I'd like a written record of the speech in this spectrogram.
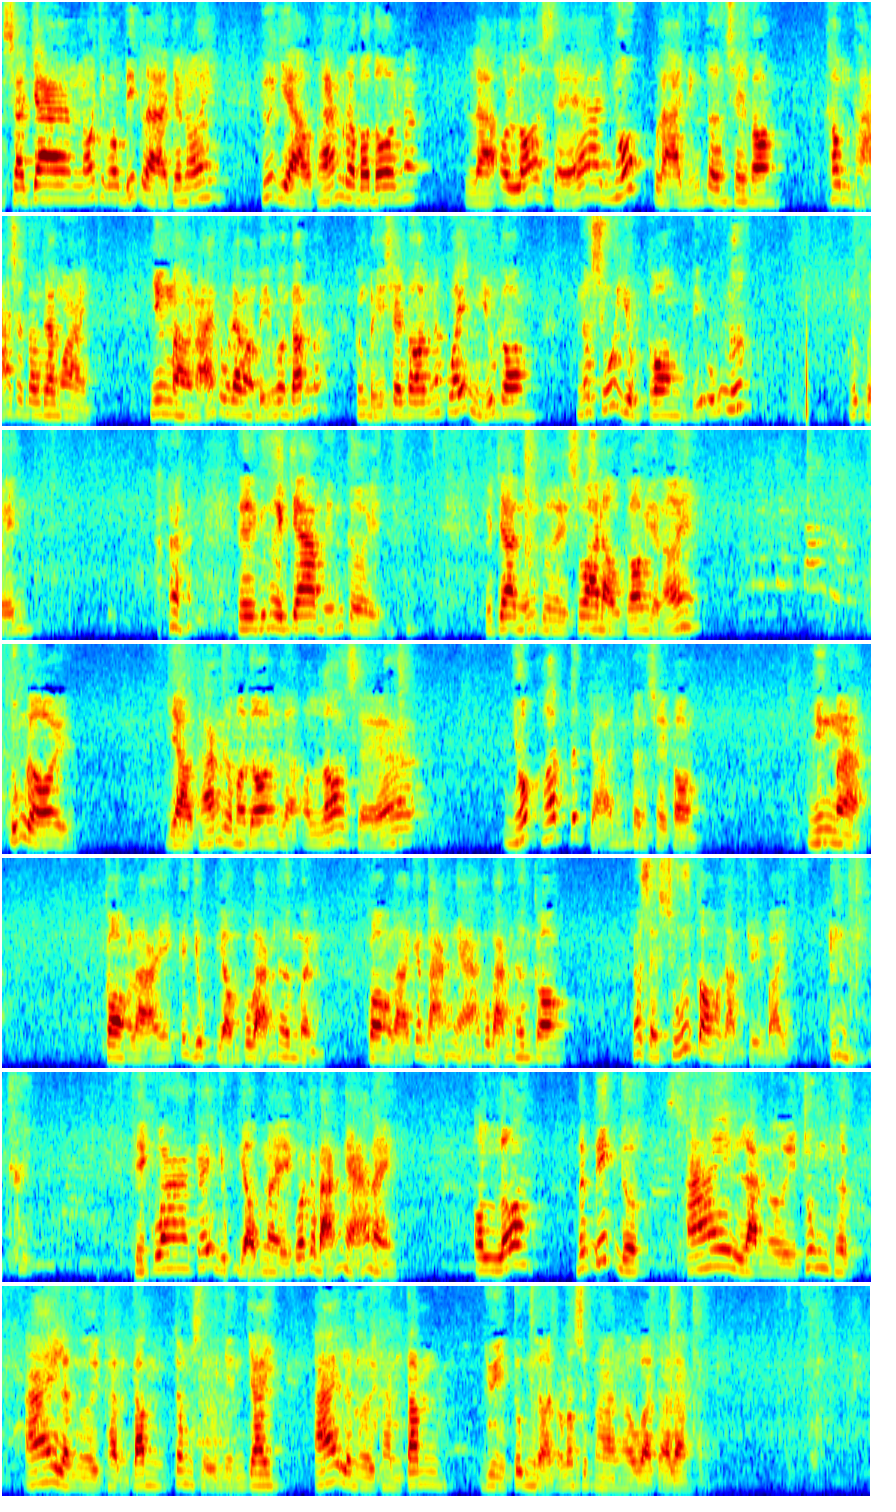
sao cha nói cho con biết là cha nói cứ vào tháng Ramadan á là Allah sẽ nhốt lại những tên Satan không thả Satan ra ngoài. Nhưng mà hồi nãy con ra ngoài biển con tắm á con bị Satan nó quấy nhiễu con nó xúi dục con đi uống nước nước biển. Thì cái người cha mỉm cười, người cha mỉm cười xoa đầu con và nói, đúng rồi, vào tháng Ramadan là Allah sẽ nhốt hết tất cả những tên Satan. Nhưng mà còn lại cái dục vọng của bản thân mình, còn lại cái bản ngã của bản thân con, nó sẽ suối con làm chuyện bậy. Thì qua cái dục vọng này, qua cái bản ngã này, Allah mới biết được ai là người trung thực, ai là người thành tâm trong sự nhịn chay, ai là người thành tâm duy tuân lệnh Allah subhanahu wa ta'ala?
